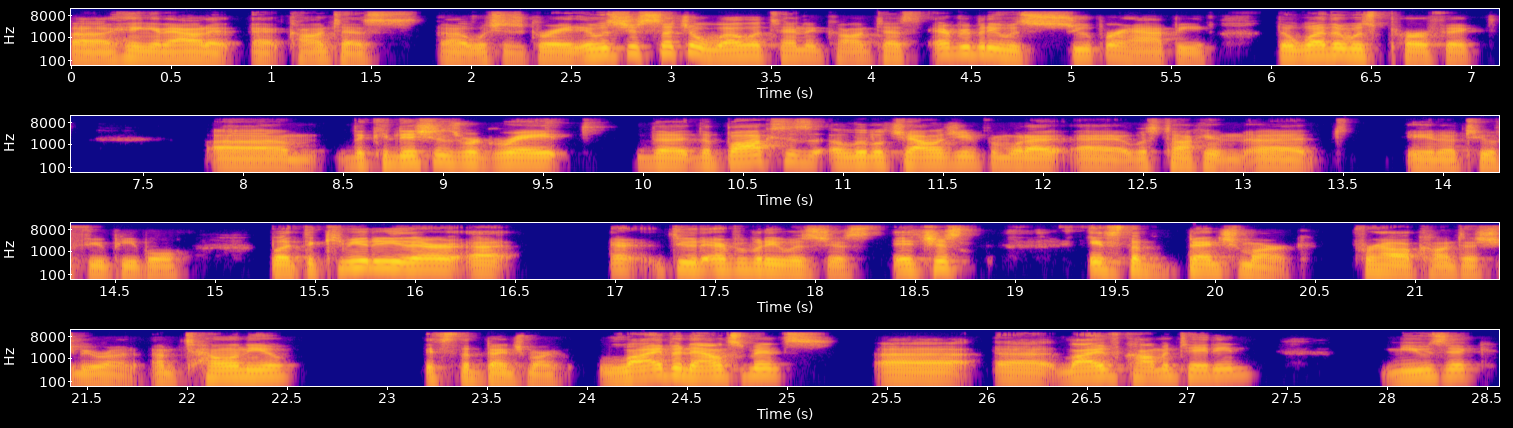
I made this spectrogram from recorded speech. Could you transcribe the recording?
uh hanging out at, at contests, uh, which is great. It was just such a well attended contest. Everybody was super happy. The weather was perfect. Um, the conditions were great. The the box is a little challenging from what I uh, was talking uh you know to a few people, but the community there uh dude, everybody was just it's just it's the benchmark for how a contest should be run. I'm telling you, it's the benchmark. Live announcements, uh, uh, live commentating, music,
